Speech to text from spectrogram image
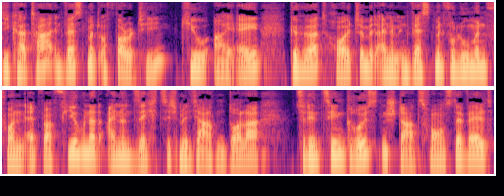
Die Qatar Investment Authority, QIA, gehört heute mit einem Investmentvolumen von etwa 461 Milliarden Dollar zu den zehn größten Staatsfonds der Welt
